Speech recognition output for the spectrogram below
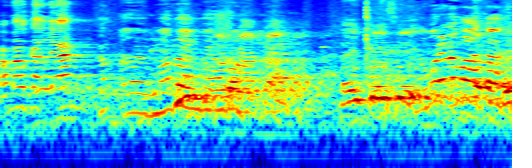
కమల్ కళ్యాణ్. దయచేసి ఎవరైనా మాట్లాడండి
